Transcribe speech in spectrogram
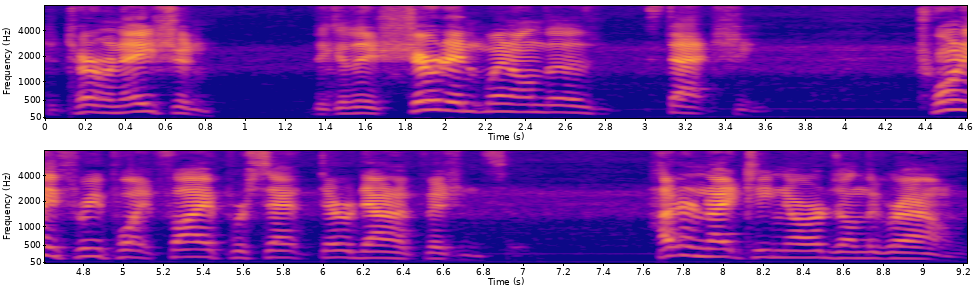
determination, because they sure didn't win on the stat sheet. 23.5% third down efficiency, 119 yards on the ground,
